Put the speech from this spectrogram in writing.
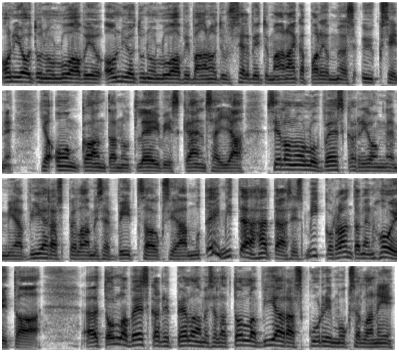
on joutunut, luovi, on joutunut luovimaan, on joutunut selviytymään aika paljon myös yksin ja on kantanut leiviskänsä. Ja siellä on ollut veskariongelmia, vieraspelaamisen vitsauksia, mutta ei mitään hätää, siis Mikko Rantanen hoitaa. Äh, tolla veskaripelaamisella, tolla vieraskurimuksella, niin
